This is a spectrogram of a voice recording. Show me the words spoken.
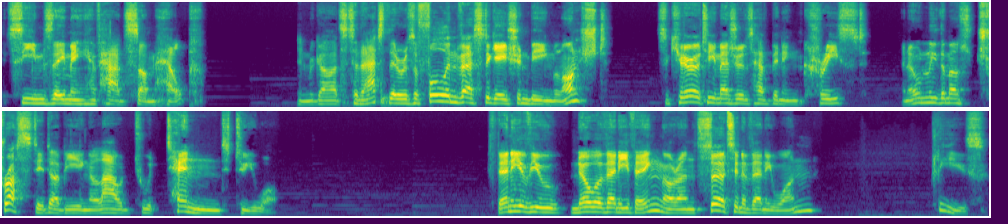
It seems they may have had some help. In regards to that, there is a full investigation being launched. Security measures have been increased, and only the most trusted are being allowed to attend to you all. If any of you know of anything or uncertain of anyone, please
